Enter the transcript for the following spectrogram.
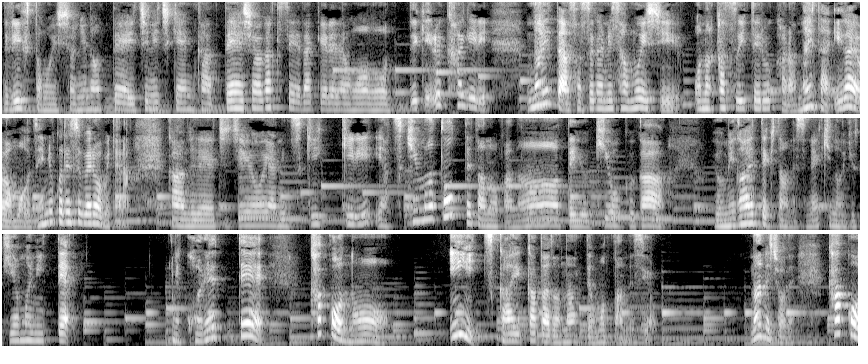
でリフトも一緒に乗って一日券買って小学生だけれどももうできる限りナイターさすがに寒いしお腹空いてるからナイター以外はもう全力で滑ろうみたいな感じで父親につきっきりいやつきまとってたのかなっていう記憶が蘇ってきたんですね。昨日雪山に行って。でこれって過去のいい使い方だなって思ったんですよ。何でしょうね。過去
